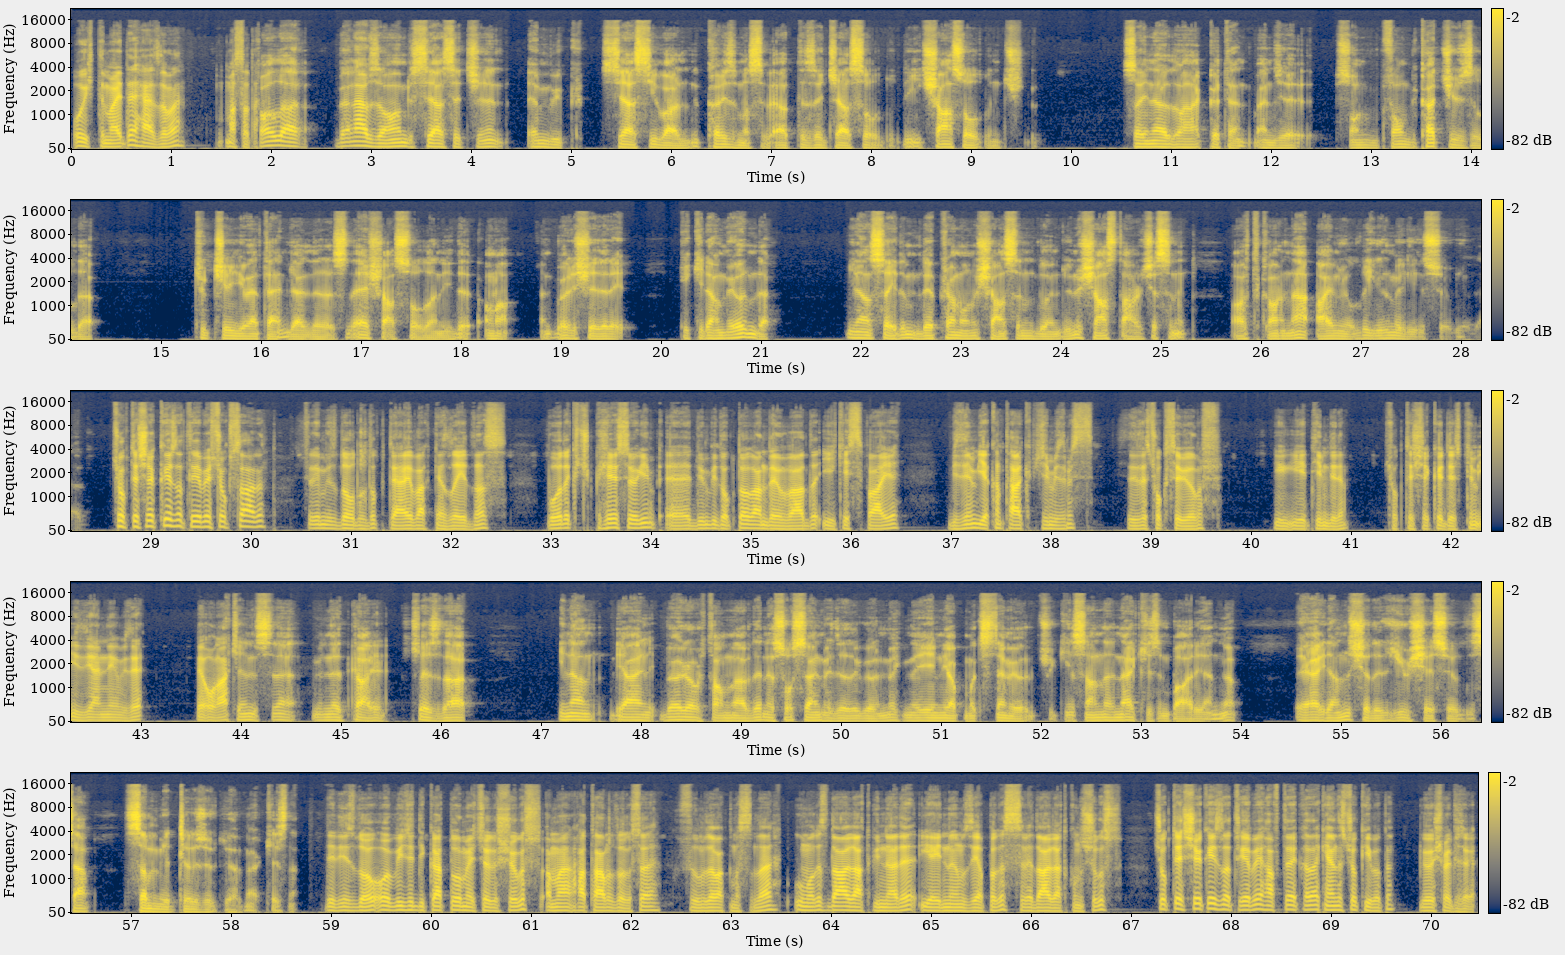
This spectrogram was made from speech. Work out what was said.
O ihtimal de her zaman masada. Valla ben her zaman bir siyasetçinin en büyük siyasi varlığının karizması ve hatta zekası olduğunu değil, şans olduğunu düşünüyorum. Sayın Erdoğan hakikaten bence son, son birkaç yüzyılda Türkiye'yi yöneten yerler arasında en şanslı olanıydı. Ama hani böyle şeylere pek inanmıyorum da inansaydım deprem onun şansının döndüğünü, şans tanrıçasının artık onunla aynı yolda yürümediğini söylüyorlar. Çok teşekkür ederiz Atiye Bey. Çok sağ olun. Süremizi doldurduk. Değerli vaktinizi ayırdınız. Bu arada küçük bir şey söyleyeyim. Ee, dün bir doktor randevu vardı. İlke Sipahi. Bizim yakın takipçimizimiz. Sizi de çok seviyormuş. İl- İleteyim dedim. Çok teşekkür ederiz tüm izleyenlerimize ve ona. Kendisine minnettarım. Kez daha inan yani böyle ortamlarda ne sosyal medyada görmek ne yayın yapmak istemiyorum. Çünkü insanların herkesin bağrı yanıyor. Eğer yanlış ya da üzücü bir şey söylediysem samimiyetle özür diliyorum herkesten. Dediğiniz doğru. Olabildiğince dikkatli olmaya çalışıyoruz ama hatamız olursa kusurumuza bakmasınlar. Umarız daha rahat günlerde yayınlarımızı yaparız ve daha rahat konuşuruz. Çok teşekkür ederiz Atiye Bey. Haftaya kadar kendinize çok iyi bakın. Görüşmek üzere.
